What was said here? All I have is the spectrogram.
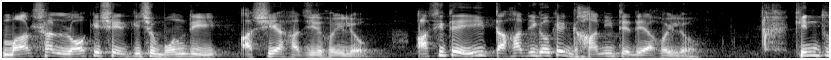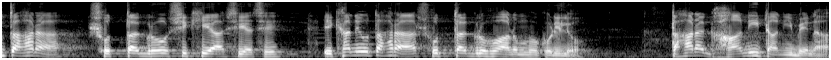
মার্শাল ল কেসের কিছু বন্দী আসিয়া হাজির হইল। আসিতেই তাহাদিগকে ঘানিতে দেয়া হইল। কিন্তু তাহারা সত্যাগ্রহ শিখিয়া আসিয়াছে। এখানেও তাহারা সত্যাগ্রহ আরম্ভ করিল। তাহারা ঘানি টানিবে না।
